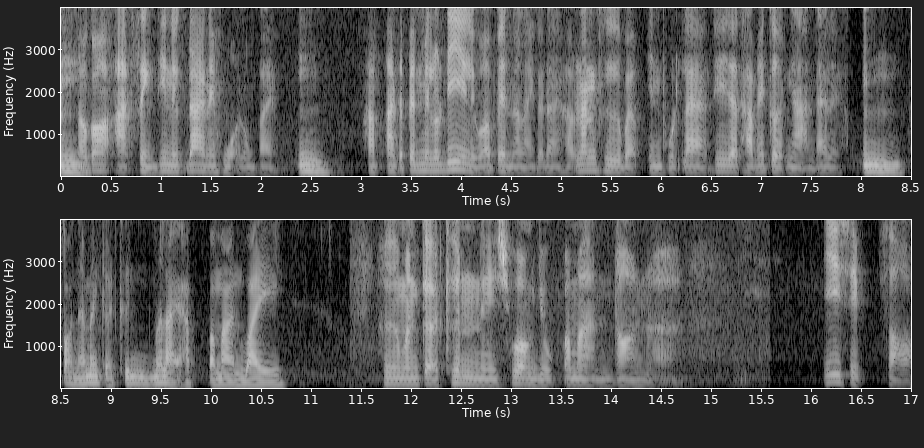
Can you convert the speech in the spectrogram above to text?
อืมแล้วก็อัดสิ่งที่นึกได้ในหัวลงไปอืมครับอาจจะเป็นเมโลดี้หรือว่าเป็นอะไรก็ได้ครับ นั่นคือแบบอินพุตแรกที่จะทำให้เกิดงานได้เลยครับอืมตอนนั้นมันเกิดขึ้นเมื่อไหร่ครับ ประมาณวัยคือมันเกิดขึ้นในช่วงยุคประมาณตอน ยี่สิบสอง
